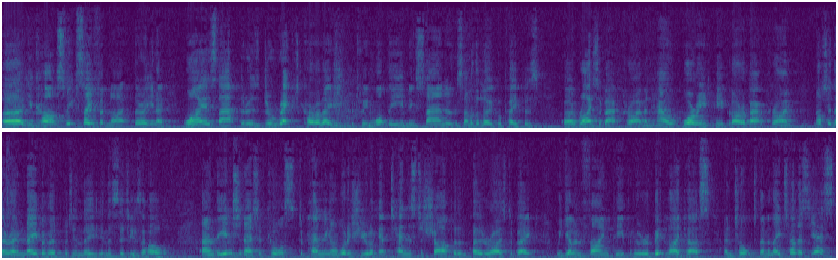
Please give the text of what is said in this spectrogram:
Uh, you can't sleep safe at night. There are, you know, why is that? There is direct correlation between what the Evening Standard and some of the local papers uh, write about crime and how worried people are about crime, not in their own neighbourhood, but in the, in the city as a whole. And the internet, of course, depending on what issue you're looking at, tends to sharpen and polarise debate. We go and find people who are a bit like us and talk to them, and they tell us, yes,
